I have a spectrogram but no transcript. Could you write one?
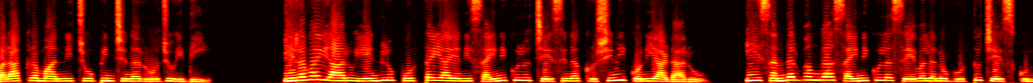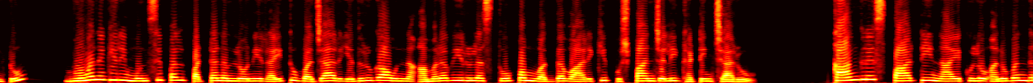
పరాక్రమాన్ని చూపించిన రోజు ఇది. ఇరవై ఆరు ఏండ్లు పూర్తయ్యాయని సైనికులు చేసిన కృషిని కొనియాడారు. ఈ సందర్భంగా సైనికుల సేవలను గుర్తు చేసుకుంటూ భువనగిరి మున్సిపల్ పట్టణంలోని రైతు బజార్ ఎదురుగా ఉన్న అమరవీరుల స్తూపం వద్ద వారికి పుష్పాంజలి ఘటించారు. కాంగ్రెస్ పార్టీ నాయకులు అనుబంధ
